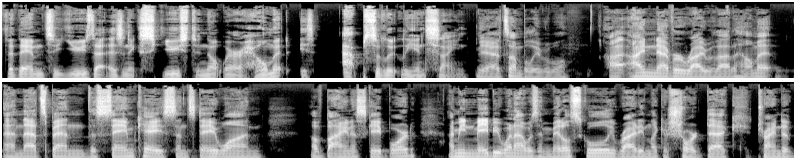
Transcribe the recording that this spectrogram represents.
for them to use that as an excuse to not wear a helmet is absolutely insane. Yeah, it's unbelievable. I, I never ride without a helmet, and that's been the same case since day one of buying a skateboard. I mean, maybe when I was in middle school, riding like a short deck, trying to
